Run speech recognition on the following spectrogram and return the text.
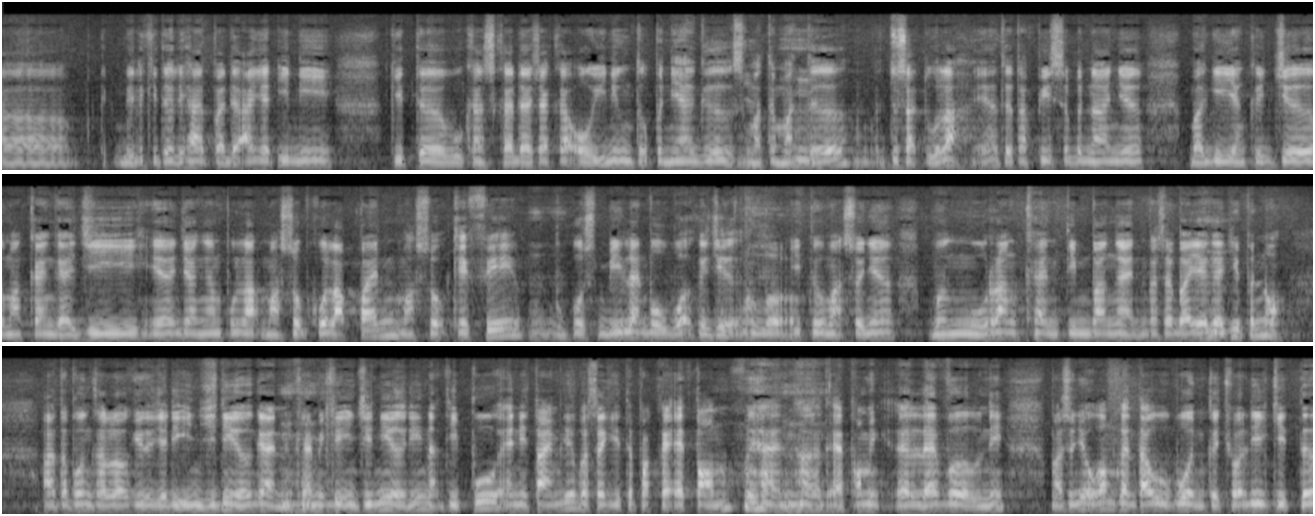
uh, bila kita lihat pada ayat ini kita bukan sekadar cakap oh ini untuk peniaga semata-mata hmm. itu satulah ya tetapi sebenarnya bagi yang kerja makan gaji ya jangan pula masuk pukul 8 masuk kafe hmm. pukul 9 baru buat kerja Allah. itu maksudnya mengurangkan timbangan pasal bayar hmm. gaji penuh ataupun kalau kita jadi engineer kan mm-hmm. chemical engineer ni nak tipu anytime je pasal kita pakai atom kan mm-hmm. atomic uh, level ni maksudnya orang bukan tahu pun kecuali kita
